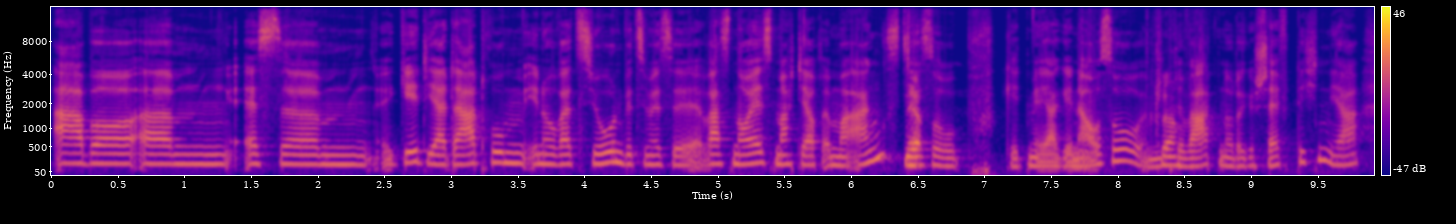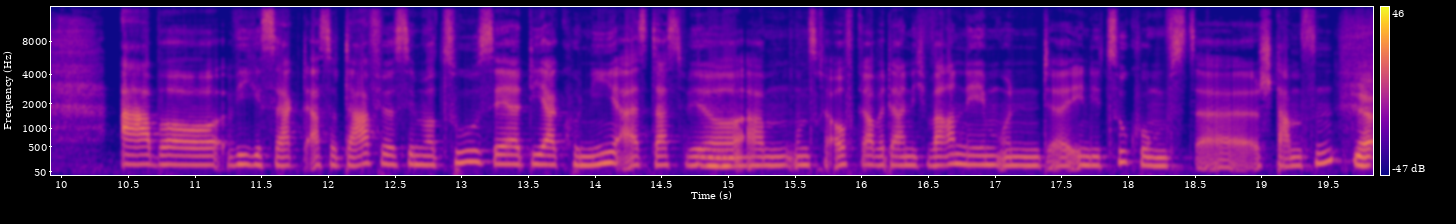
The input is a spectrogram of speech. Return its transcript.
Aber ähm, es ähm, geht ja darum, Innovation beziehungsweise was Neues macht ja auch immer Angst. Ja. Also pff, geht mir ja genauso im Klar. privaten oder geschäftlichen, ja. Aber wie gesagt, also dafür sind wir zu sehr Diakonie, als dass wir mhm. ähm, unsere Aufgabe da nicht wahrnehmen und äh, in die Zukunft äh, stampfen. Ja.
